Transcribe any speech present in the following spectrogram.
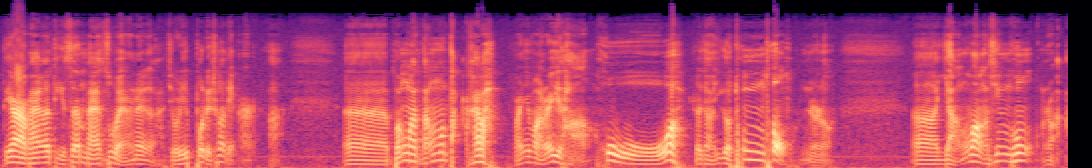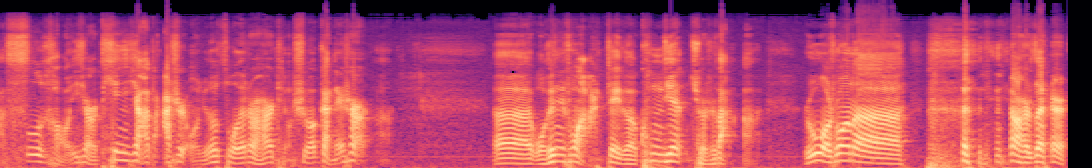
第二排和第三排座椅上这个就是一玻璃车顶儿啊。呃，甭管能不能打开吧，反正你往这一躺，嚯，这叫一个通透，你知道吗？呃，仰望星空是吧？思考一下天下大事，我觉得坐在这儿还是挺适合干这事儿啊。呃，我跟您说啊，这个空间确实大啊。如果说呢，您 要是在这儿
